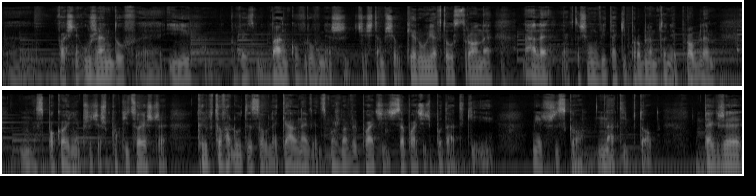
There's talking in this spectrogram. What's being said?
e, właśnie urzędów e, i powiedzmy banków również gdzieś tam się kieruje w tą stronę, no ale jak to się mówi, taki problem to nie problem. Mm, spokojnie, przecież póki co jeszcze kryptowaluty są legalne, więc można wypłacić, zapłacić podatki i mieć wszystko na tip-top. Także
